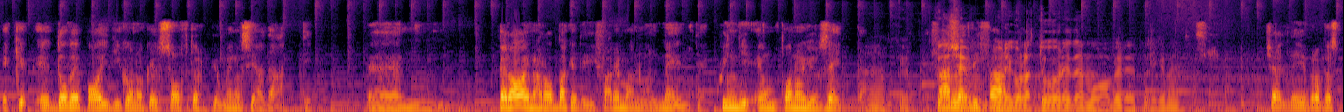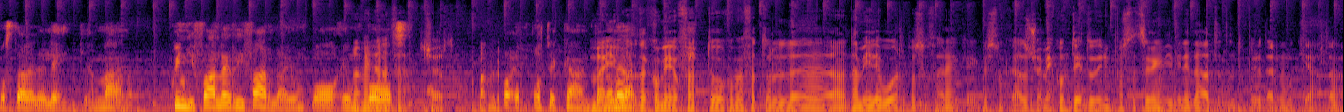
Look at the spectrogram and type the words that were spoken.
e, che, e dove poi dicono che il software più o meno si adatti. Ehm, però è una roba che devi fare manualmente, quindi è un po' noiosetta. Ah, okay. Farla c'è un regolatore da muovere praticamente. Sì. Cioè devi proprio spostare le lenti a mano. Quindi farla e rifarla è un po'... È un una po', certo. Vabbè. È un po' seccante. Ma io era... guarda, come ho fatto, come ho fatto il, da Media World posso fare anche in questo caso. Cioè mi accontento di un'impostazione che mi viene data, tanto per dare un'occhiata.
